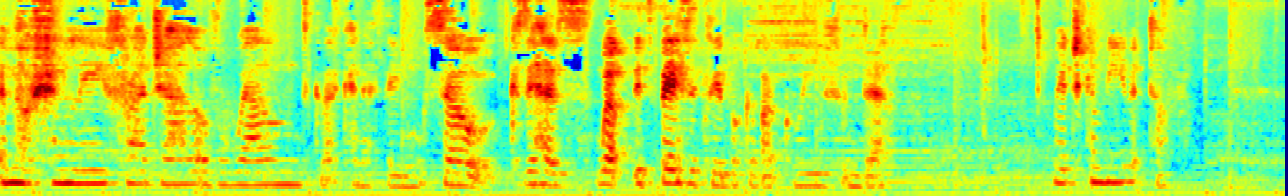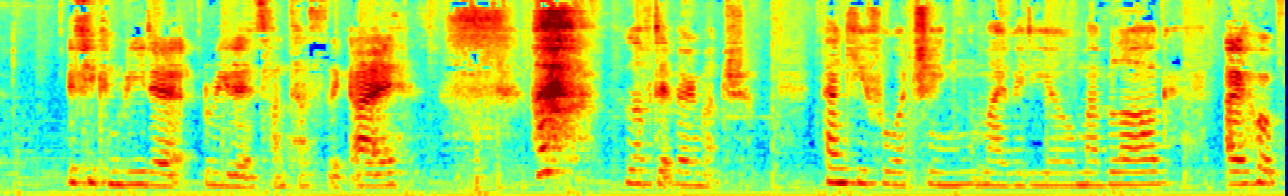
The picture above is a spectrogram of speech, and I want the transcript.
emotionally fragile, overwhelmed, that kind of thing. So, because it has, well, it's basically a book about grief and death, which can be a bit tough. If you can read it, read it, it's fantastic. I loved it very much. Thank you for watching my video, my vlog. I hope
